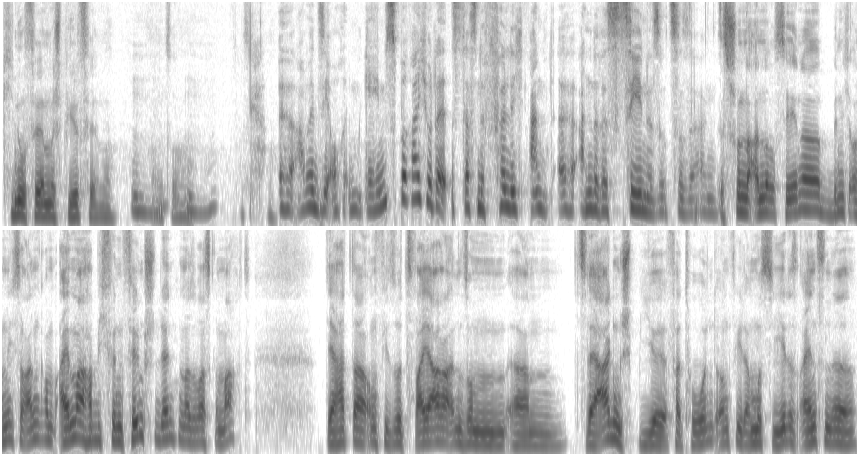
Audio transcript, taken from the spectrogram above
Kinofilme, Spielfilme und so. Äh, arbeiten Sie auch im Games-Bereich oder ist das eine völlig an, äh, andere Szene sozusagen? ist schon eine andere Szene, bin ich auch nicht so rangekommen. Einmal habe ich für einen Filmstudenten mal sowas gemacht. Der hat da irgendwie so zwei Jahre an so einem ähm, Zwergenspiel vertont. Irgendwie, da musste jedes einzelne,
